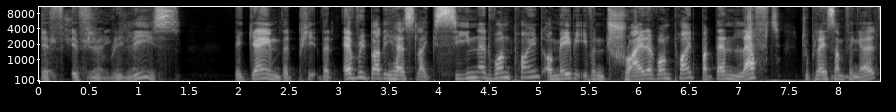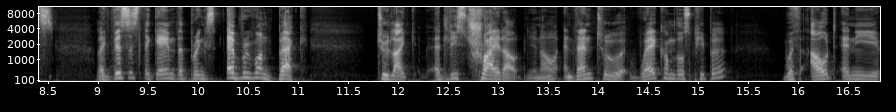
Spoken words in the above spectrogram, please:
if if you release a game that that everybody has like seen at one point, or maybe even tried at one point, but then left to play something else, like this is the game that brings everyone back to like at least try it out, you know, and then to welcome those people without any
